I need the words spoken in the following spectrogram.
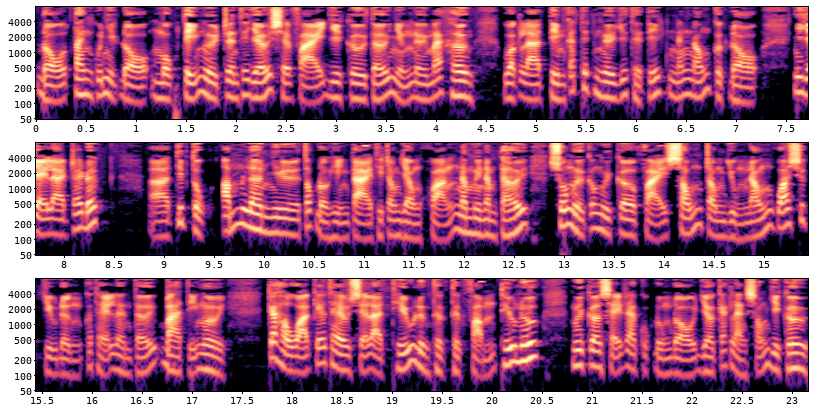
độ tăng của nhiệt độ, một tỷ người trên thế giới sẽ phải di cư tới những nơi mát hơn hoặc là tìm cách thích nghi với thời tiết nắng nóng cực độ. Như vậy là trái đất à, tiếp tục ấm lên như tốc độ hiện tại thì trong vòng khoảng 50 năm tới, số người có nguy cơ phải sống trong vùng nóng quá sức chịu đựng có thể lên tới 3 tỷ người. Các hậu quả kéo theo sẽ là thiếu lương thực thực phẩm, thiếu nước, nguy cơ xảy ra cuộc đụng độ do các làn sóng di cư.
